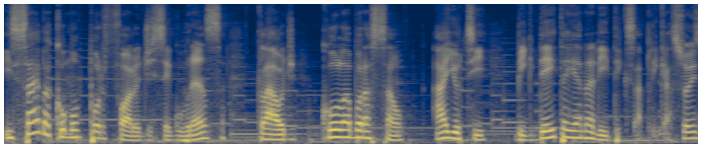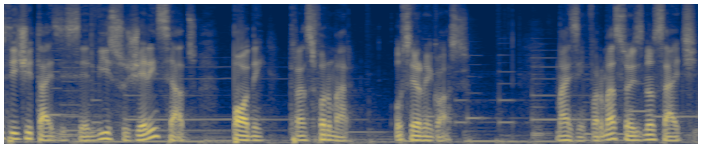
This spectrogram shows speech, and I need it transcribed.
e saiba como o portfólio de segurança, cloud, colaboração, IoT, Big Data e Analytics, aplicações digitais e serviços gerenciados podem transformar o seu negócio. Mais informações no site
